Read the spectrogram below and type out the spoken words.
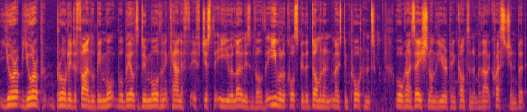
Europe, Europe broadly defined, will be more, will be able to do more than it can if, if just the EU alone is involved. The EU will, of course, be the dominant, most important organisation on the European continent without question. But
